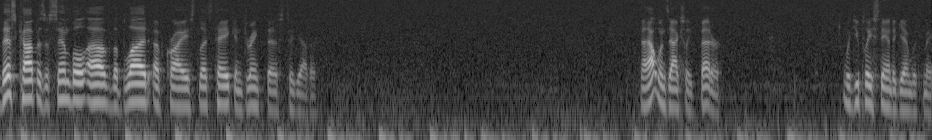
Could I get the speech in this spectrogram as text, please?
This cup is a symbol of the blood of Christ. Let's take and drink this together. Now, that one's actually better. Would you please stand again with me?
